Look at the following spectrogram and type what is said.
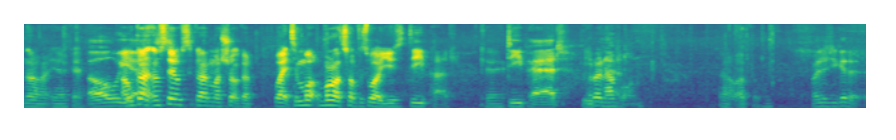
No, right, yeah, okay. Oh I'm, yeah. going, I'm still going my shotgun. Wait, to Mo- Molotov as well, use D-pad. Okay. D-pad. I don't have one. Oh, I've got one. Where did you get it?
